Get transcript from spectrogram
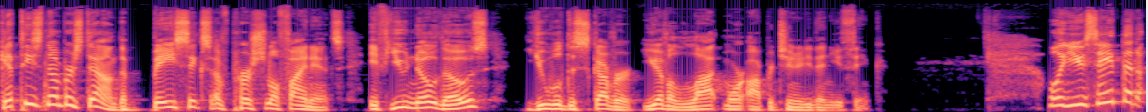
Get these numbers down, the basics of personal finance. If you know those, you will discover you have a lot more opportunity than you think. Well, you say that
